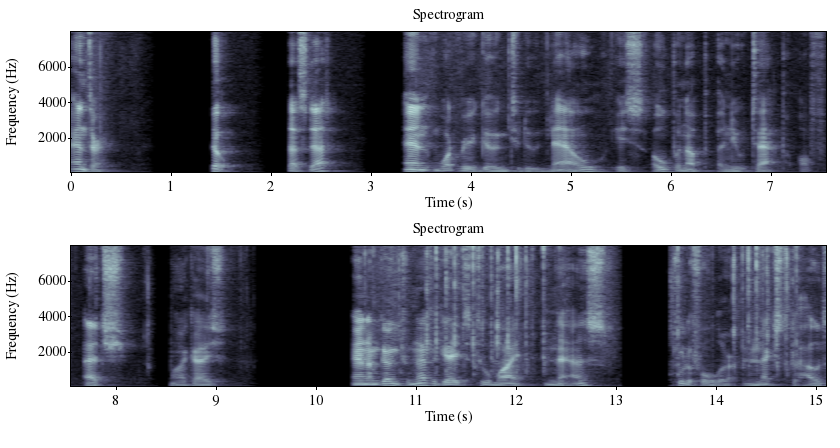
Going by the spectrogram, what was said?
enter. So that's that. And what we're going to do now is open up a new tab of Edge, my case. And I'm going to navigate to my NAS, to the folder Nextcloud.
